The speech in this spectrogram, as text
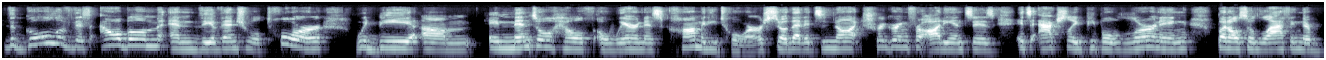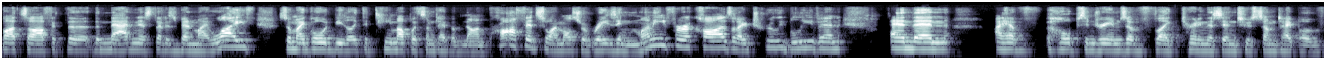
the goal of this album and the eventual tour would be um, a mental health awareness comedy tour so that it's not triggering for audiences. It's actually people learning but also laughing their butts off at the the madness that has been my life. So my goal would be like to team up with some type of nonprofit. So i'm also raising money for a cause that i truly believe in. And then I have hopes and dreams of like turning this into some type of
